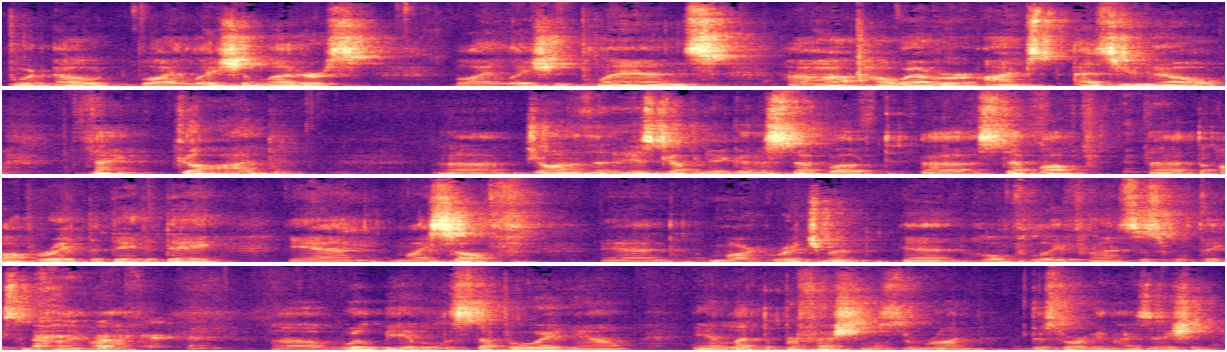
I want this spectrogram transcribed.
put out violation letters, violation plans. Uh, However, I'm, as you know, thank God, uh, Jonathan and his company are going to step out, uh, step up uh, to operate the day-to-day, and myself and Mark Richmond, and hopefully Francis will take some time off. Uh, We'll be able to step away now and let the professionals to run this organization.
